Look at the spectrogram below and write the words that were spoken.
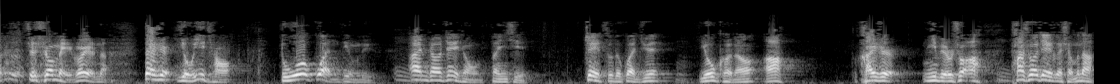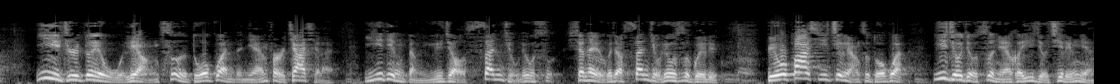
这说美国人的，但是有一条夺冠定律。按照这种分析，这次的冠军有可能啊，还是你比如说啊，他说这个什么呢？一支队伍两次夺冠的年份加起来，一定等于叫三九六四。现在有个叫三九六四规律，比如巴西近两次夺冠，一九九四年和一九七零年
